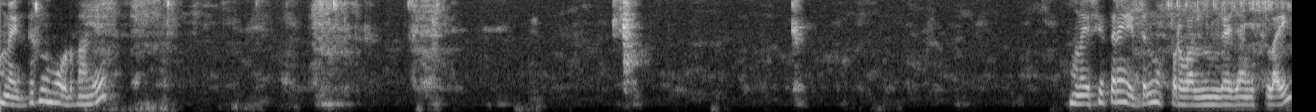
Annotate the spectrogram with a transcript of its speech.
ਹੁਣ ਇੱਧਰ ਨੂੰ ਮੋੜ ਦਾਂਗੇ। ਹੁਣ ਇਸੇ ਤਰ੍ਹਾਂ ਇੱਧਰ ਨੂੰ ਉੱਪਰ ਵੱਲ ਨੂੰ ਲੈ ਜਾਾਂਗੇ ਸਲਾਈ।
